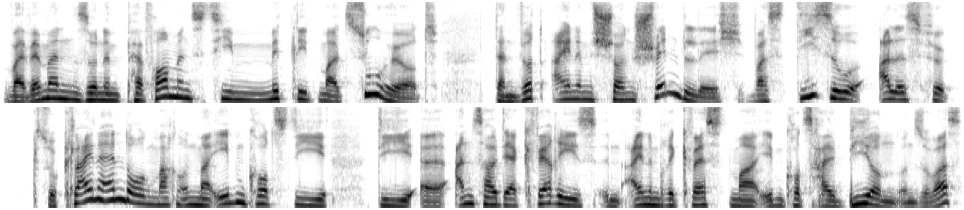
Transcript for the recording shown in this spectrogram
weil wenn man so einem Performance-Team-Mitglied mal zuhört, dann wird einem schon schwindelig, was die so alles für so kleine Änderungen machen und mal eben kurz die, die äh, Anzahl der Queries in einem Request mal eben kurz halbieren und sowas.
